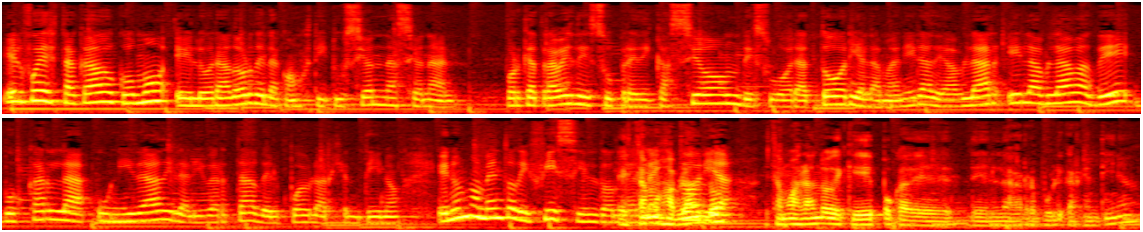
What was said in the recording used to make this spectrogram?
Él fue destacado como el orador de la Constitución Nacional, porque a través de su predicación, de su oratoria, la manera de hablar, él hablaba de buscar la unidad y la libertad del pueblo argentino. En un momento difícil donde estamos la historia... Hablando, ¿Estamos hablando de qué época de, la República Argentina?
